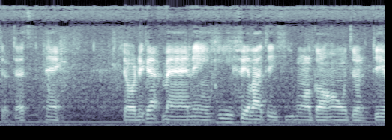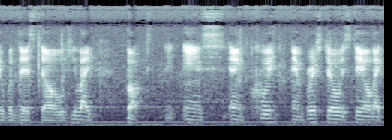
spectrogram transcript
So that's the thing. So they got mad and he feel like that he wanna go home to deal with this so he like fucked and and Chris and Bristol is still like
